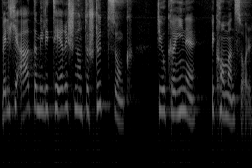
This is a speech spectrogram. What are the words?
welche Art der militärischen Unterstützung die Ukraine bekommen soll.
